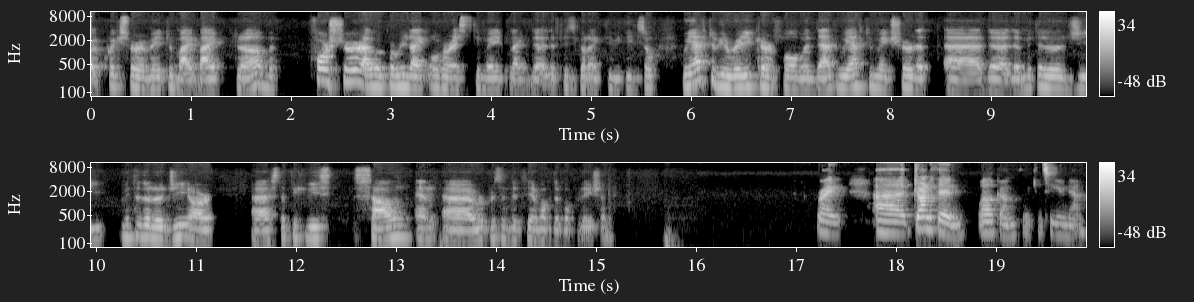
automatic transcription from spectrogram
a quick survey to my bike club, for sure I will probably like overestimate like the, the physical activity. So we have to be really careful with that. We have to make sure that uh, the, the methodology methodology are uh, statistically sound and uh, representative of the population. Right. Uh, Jonathan, welcome. We can see you now.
